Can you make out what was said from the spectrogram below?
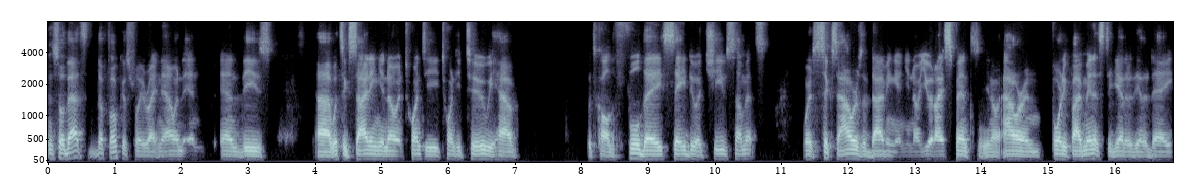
And so that's the focus really right now. And and and these uh, what's exciting, you know, in 2022 we have what's called full day say to achieve summits where it's six hours of diving in. You know you and i spent you know hour and 45 minutes together the other day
